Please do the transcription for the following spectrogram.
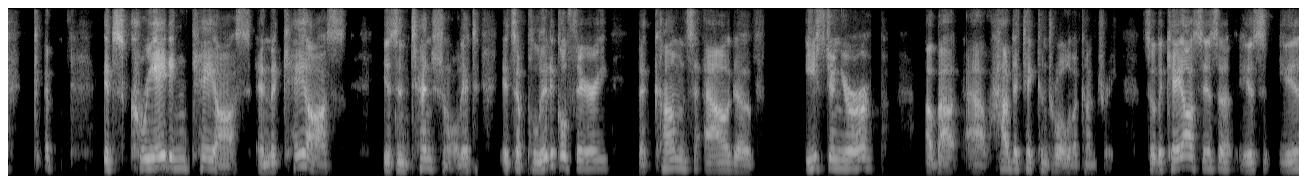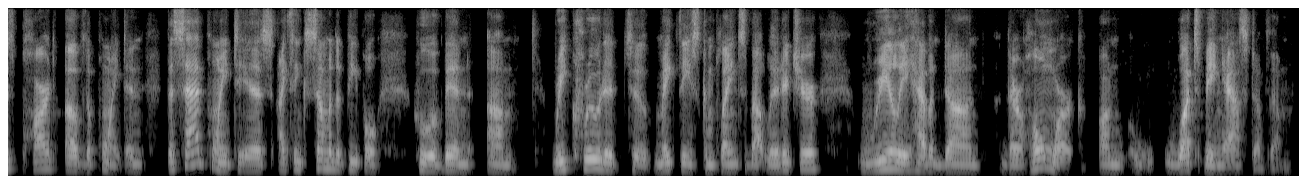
it's creating chaos, and the chaos is intentional. It it's a political theory that comes out of Eastern Europe, about uh, how to take control of a country. So the chaos is a is is part of the point. and the sad point is, I think some of the people who have been um, recruited to make these complaints about literature really haven't done their homework on what's being asked of them.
